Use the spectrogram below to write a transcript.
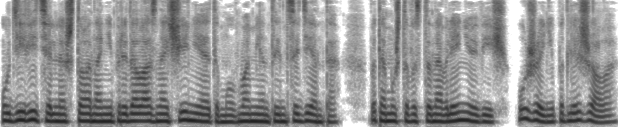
Удивительно, что она не придала значения этому в момент инцидента, потому что восстановлению вещь уже не подлежала.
